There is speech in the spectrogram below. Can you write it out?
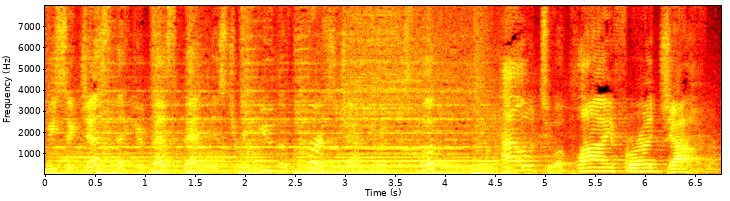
we suggest that your best bet is to review the first chapter of this book, How to Apply for a Job.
